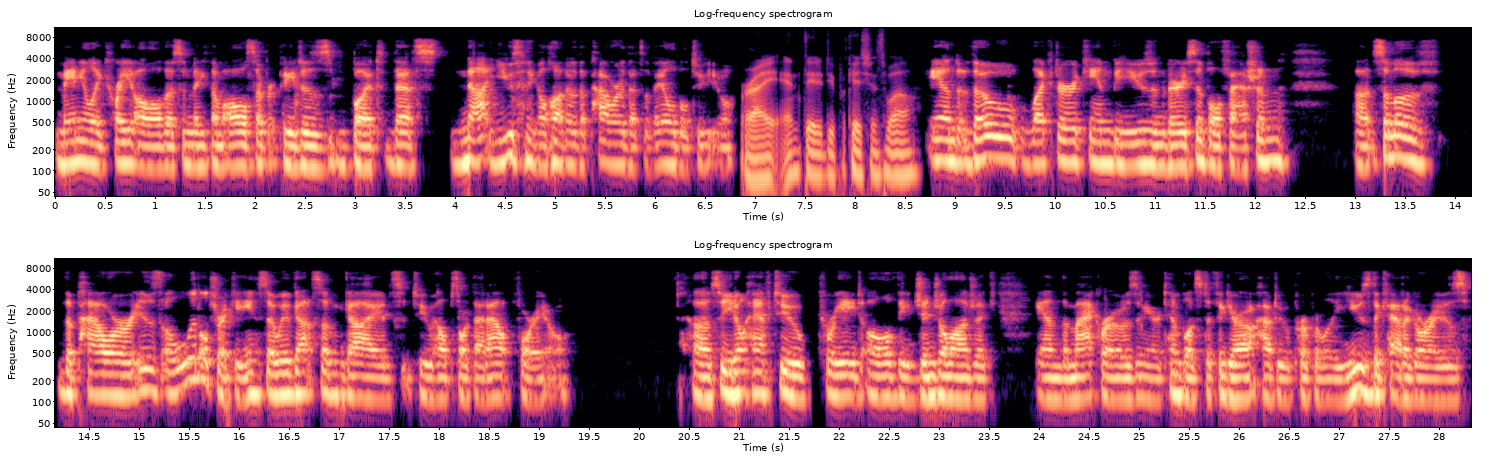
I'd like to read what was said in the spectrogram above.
manually create all of this and make them all separate pages, but that's not using a lot of the power that's available to you. Right. And data duplication as well. And though Lektor can be used in very simple fashion, uh, some of the power is a little tricky, so we've got some guides to help sort that out for you. Uh, so you don't have to create all of the Jinja logic and the macros in your templates to figure out how to appropriately use the categories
